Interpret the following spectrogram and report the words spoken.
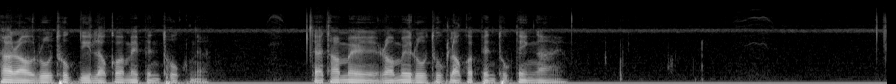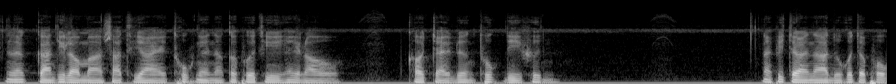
ถ้าเรารู้ทุกดีเราก็ไม่เป็นทุกนะแต่ถ้าไม่เราไม่รู้ทุกเราก็เป็นทุกได้ง่ายและการที่เรามาสาธยายทุกเนี่ยนะก็เพื่อที่ให้เราเข้าใจเรื่องทุกดีขึ้นนะพิจารณาดูก็จะพบ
